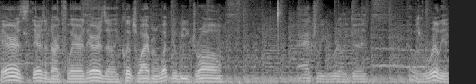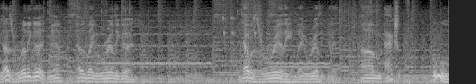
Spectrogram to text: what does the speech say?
There's there's a Dark Flare. There's a Eclipse Wyvern. What do we draw? Actually really good. That was really that was really good, man. That was like really good. That was really like really good. Um, actually, ooh,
